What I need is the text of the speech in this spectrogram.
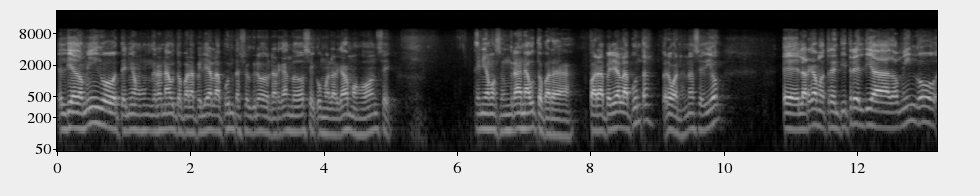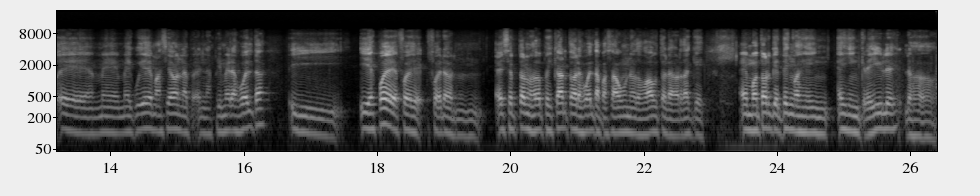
el día domingo. Teníamos un gran auto para pelear la punta, yo creo, largando 12 como largamos o 11. Teníamos un gran auto para, para pelear la punta, pero bueno, no se dio. Eh, largamos 33 el día domingo, eh, me, me cuidé demasiado en, en las primeras vueltas y, y después fue, fueron, excepto en los dos pescar, todas las vueltas pasaba uno o dos autos, la verdad que el motor que tengo es, in- es increíble, los-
